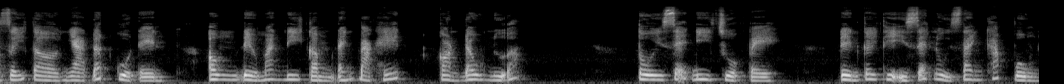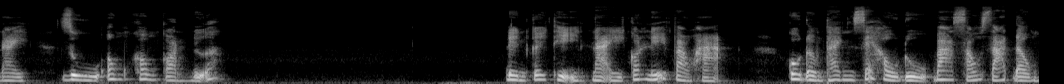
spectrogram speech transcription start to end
giấy tờ nhà đất của đền, ông đều mang đi cầm đánh bạc hết, còn đâu nữa. Tôi sẽ đi chuộc về, đền cây thị sẽ nổi danh khắp vùng này dù ông không còn nữa. Đền cây thị lại có lễ vào hạ. Cô Đồng Thanh sẽ hầu đủ ba sáu giá đồng,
